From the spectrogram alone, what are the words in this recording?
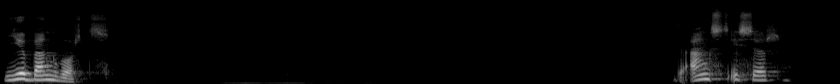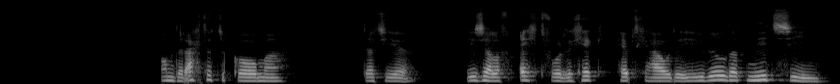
je bang wordt. De angst is er om erachter te komen dat je jezelf echt voor de gek hebt gehouden. Je wil dat niet zien.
